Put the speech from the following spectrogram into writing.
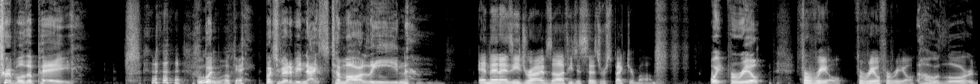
Triple the pay. Ooh, But- okay. But you better be nice to Marlene. And then as he drives off, he just says, respect your mom. Wait, for real? For real. For real, for real. Oh lord.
